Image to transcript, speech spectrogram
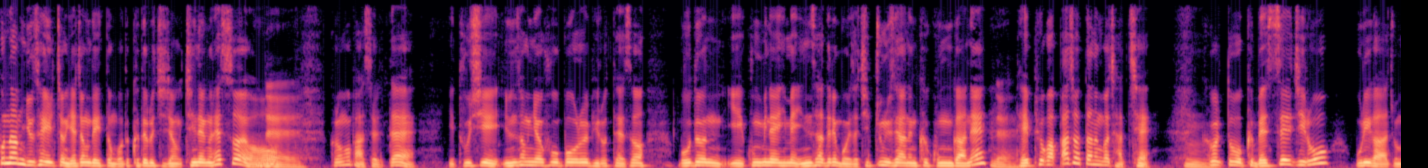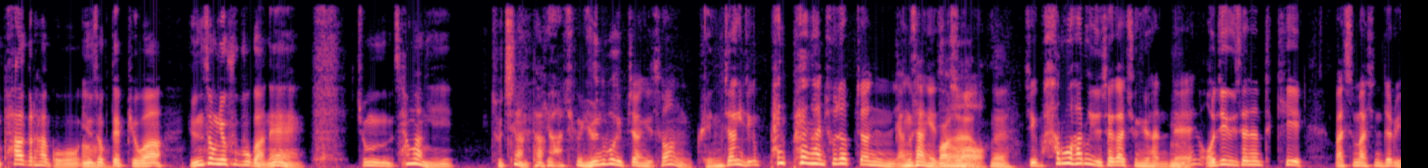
호남 유세 일정 예정돼 있던 것도 그대로 지정, 진행을 했어요. 네. 그런 거 봤을 때 이 2시 윤석열 후보를 비롯해서 모든 이 국민의힘의 인사들이 모여서 집중 유세하는 그 공간에 네. 대표가 빠졌다는 것 자체 음. 그걸 또 그 메시지로 우리가 좀 파악을 하고 어. 윤석 대표와 윤석열 후보 간에 좀 상황이 좋지 않다. 야, 지금 윤 후보 입장에선 굉장히 지금 팽팽한 초접전 양상에서 네. 지금 하루하루 유세가 중요한데 음. 어제 유세는 특히 말씀하신 대로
